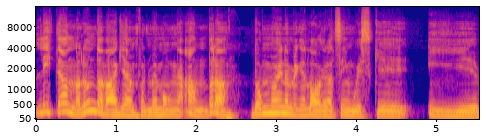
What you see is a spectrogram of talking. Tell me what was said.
lite annorlunda väg jämfört med många andra. De har ju nämligen lagrat sin whisky i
